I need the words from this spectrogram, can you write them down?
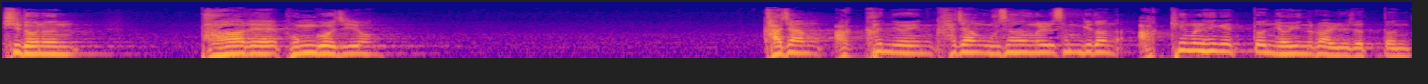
시돈은 바알의 본거지요. 가장 악한 여인, 가장 우상을 섬기던 악행을 행했던 여인으로 알려졌던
